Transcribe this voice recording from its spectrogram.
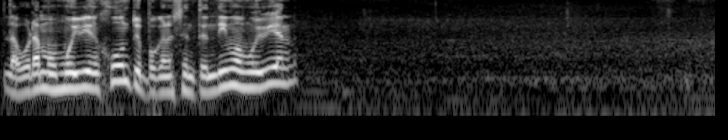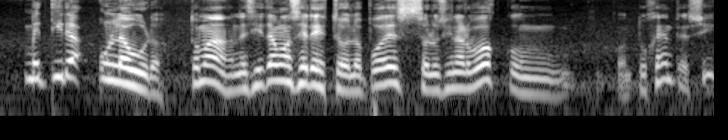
laburamos muy bien juntos y porque nos entendimos muy bien, me tira un laburo. Tomá, necesitamos hacer esto, ¿lo podés solucionar vos con, con tu gente? Sí.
